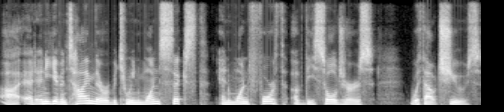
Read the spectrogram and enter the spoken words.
uh, at any given time there were between one sixth and one fourth of the soldiers without shoes.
